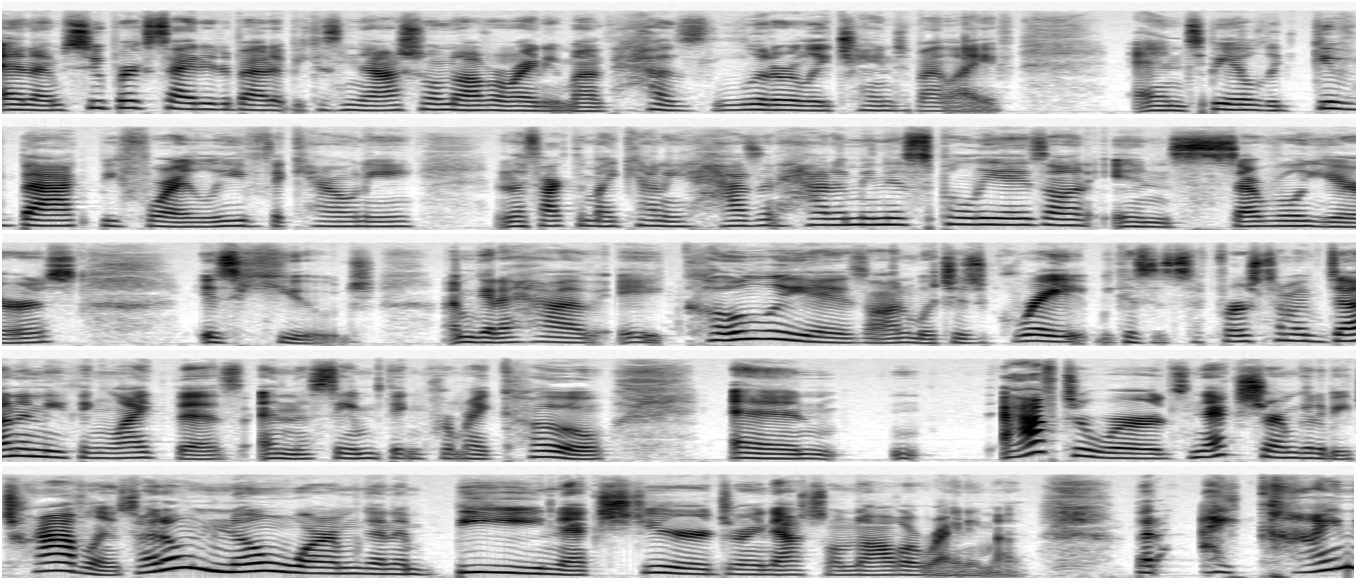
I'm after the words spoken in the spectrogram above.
And I'm super excited about it because National Novel Writing Month has literally changed my life. And to be able to give back before I leave the county, and the fact that my county hasn't had a municipal liaison in several years is huge. I'm going to have a co liaison, which is great because it's the first time I've done anything like this, and the same thing for my co. And afterwards, next year, I'm going to be traveling. So I don't know where I'm going to be next year during National Novel Writing Month. But I kind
